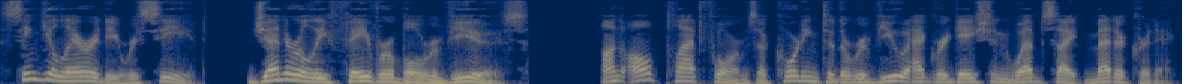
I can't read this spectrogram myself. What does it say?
Singularity received generally favorable reviews on all platforms according to the review aggregation website Metacritic.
